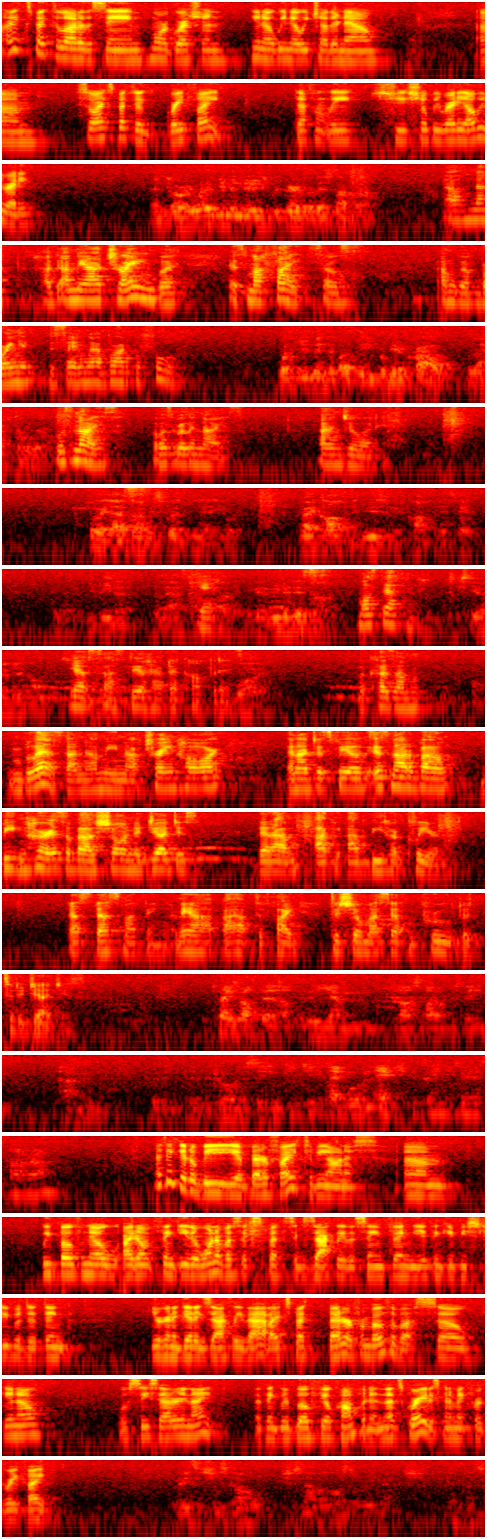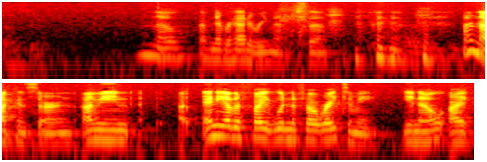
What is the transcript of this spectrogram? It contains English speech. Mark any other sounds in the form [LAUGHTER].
Um, I expect a lot of the same, more aggression. You know, we know each other now. Um, so I expect a great fight. Definitely, she, she'll be ready, I'll be ready. And Tori, what have you been doing to prepare for this time around? Oh, nothing. I, I mean, I train, but it's my fight, so I'm gonna bring it the same way I brought it before. What did you think about the Bermuda crowd the last time around? It was nice. It was really nice. I enjoyed it. Joey, last time we spoke, you know, you were very confident, using with confidence that, you know, you beat it the last time Yeah. around, and you're gonna beat it this time. Most definitely. You still have that confidence? Yes, I still have that confidence Why? because I'm blessed. I, I mean, I've trained hard, and I just feel it's not about beating her. It's about showing the judges that I'm, I, I beat her clearly. That's that's my thing. Now I, I have to fight to show myself improved to, to the judges. Trace, after, after the um, last fight, obviously, um, with the, the, the draw decision, do, do you detect more of an edge between you two this time around? I think it'll be a better fight, to be honest. Um, we both know, I don't think either one of us expects exactly the same thing. You think you'd be stupid to think you're gonna get exactly that. I expect better from both of us, so, you know, we'll see Saturday night. I think we both feel confident, and that's great. It's gonna make for a great fight. Teresa, she's never, she's never lost rematch. Any concerns there? No, I've never had a rematch, so [LAUGHS] I'm not concerned. I mean, uh, any other fight wouldn't have felt right to me, you know? I,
